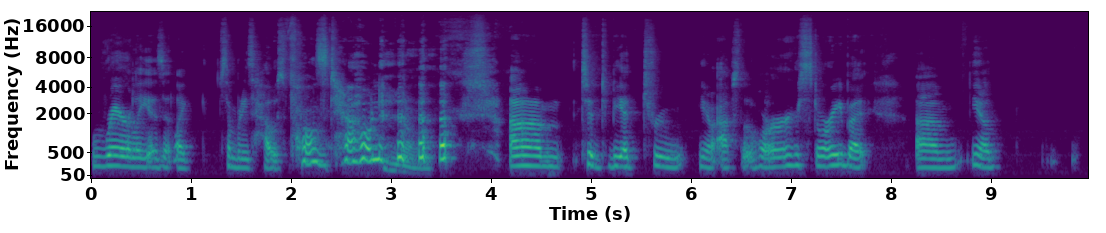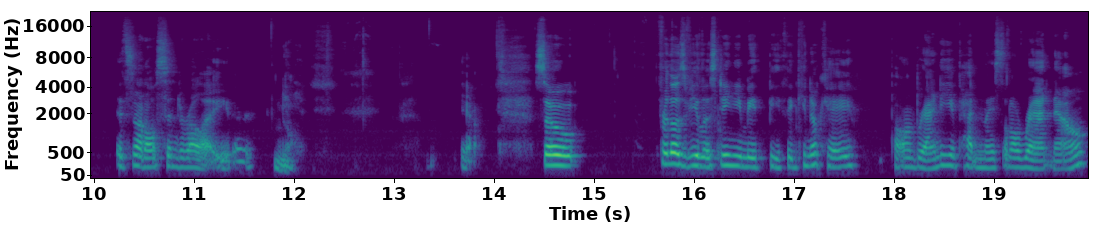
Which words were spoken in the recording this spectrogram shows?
rarely is it like somebody's house falls down No. um, to, to be a true you know absolute horror story but um, you know it's not all cinderella either no. Yeah. So for those of you listening you may be thinking okay paul and brandy you've had a nice little rant now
